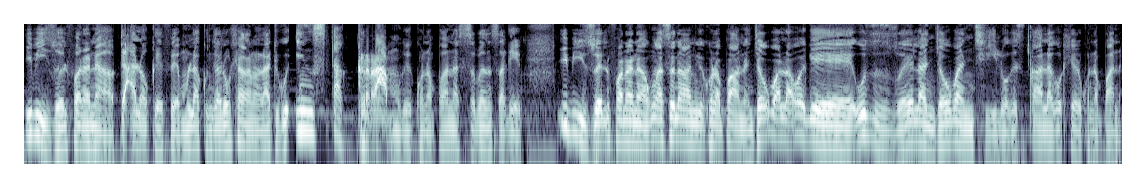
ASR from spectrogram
ibizo elifana nayo dialogue fm ulakho njalo uhlangana lathi ku-instagram ke khonaphana sisebenzisa ke ibizo elifana nayo kungasenani ke khonaphana njengoba lawe ke uzizwela njengoba nchilo ke siqala kohlelo khonaphana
